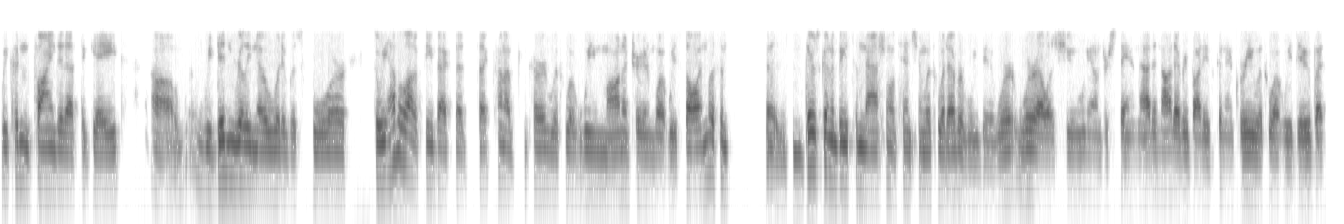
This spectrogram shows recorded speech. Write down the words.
We couldn't find it at the gate. Uh, we didn't really know what it was for. So we have a lot of feedback that that kind of concurred with what we monitored and what we saw. And listen, uh, there's going to be some national attention with whatever we do. We're we're LSU. We understand that, and not everybody's going to agree with what we do. But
